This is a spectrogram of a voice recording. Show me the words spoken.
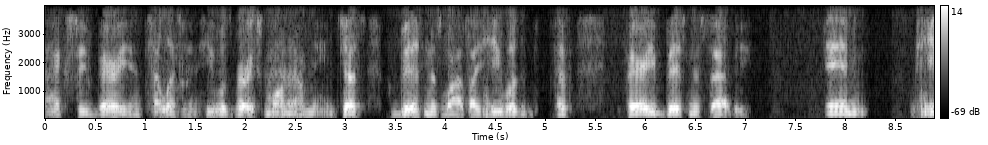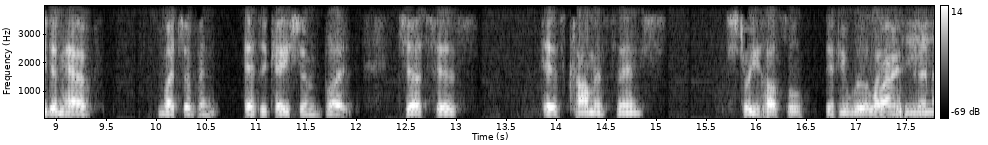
actually very intelligent. He was very smart. Mhm. I mean, just business wise, like he was a very business savvy, and he didn't have much of an education, but just his his common sense, street hustle, if you will, like Right. he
